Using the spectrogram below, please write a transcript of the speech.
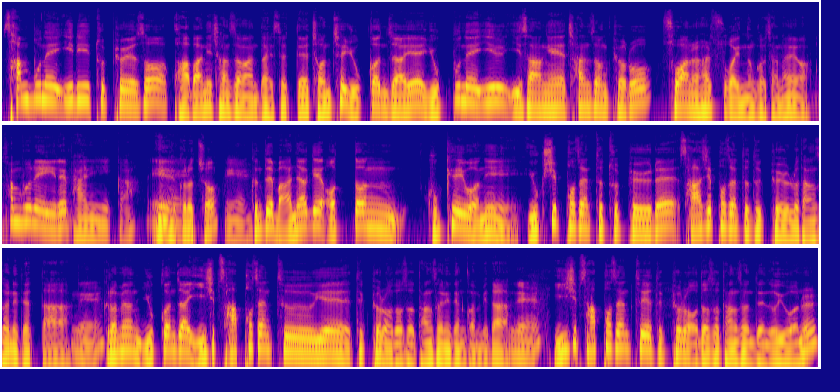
3분의 1이 투표에서 과반이 찬성한다 했을 때 전체 유권자의 6분의 1 이상의 찬성표로 소환을 할 수가 있는 거잖아요. 3분의 1의 반이니까. 예, 예 그렇죠. 예. 근데 만약에 어떤 국회의원이 60% 투표율에 40% 득표율로 당선이 됐다. 네. 그러면 유권자 24%의 득표를 얻어서 당선이 된 겁니다. 네. 24%의 득표를 얻어서 당선된 의원을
